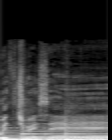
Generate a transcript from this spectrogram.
with traces.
